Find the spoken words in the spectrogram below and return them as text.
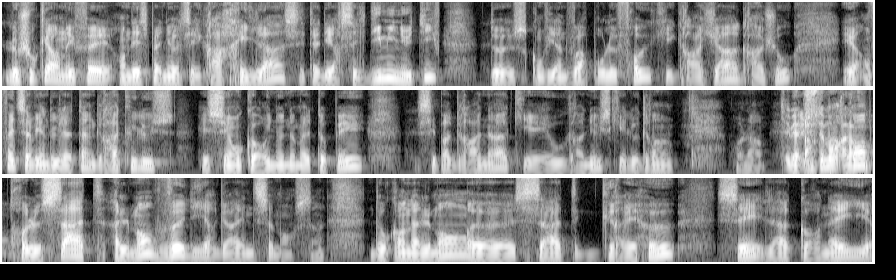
le chouka, en effet, en espagnol, c'est grajila, c'est-à-dire c'est le diminutif de ce qu'on vient de voir pour le freux, qui est graja, grajo. Et en fait, ça vient du latin graculus. Et c'est encore une onomatopée. C'est pas grana qui est, ou granus qui est le grain. Voilà. Eh bien, justement, par alors, contre, le saat allemand veut dire graine semence. hein. Donc en allemand, euh, saat grehe, c'est la corneille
